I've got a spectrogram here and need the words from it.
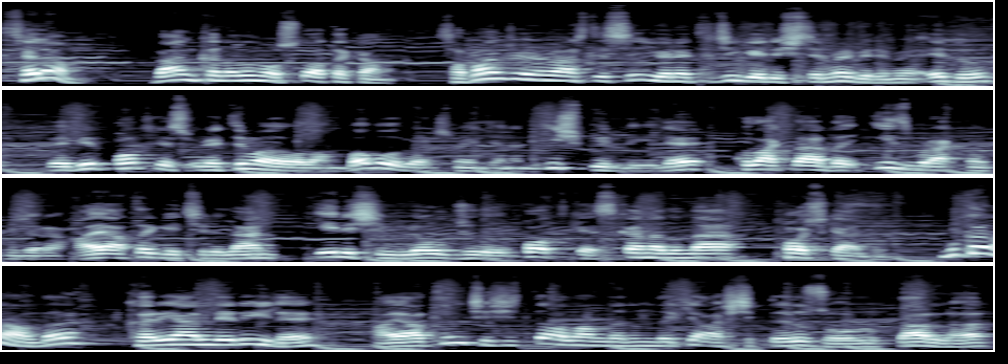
Selam, ben kanalın hostu Atakan. Sabancı Üniversitesi Yönetici Geliştirme Birimi EDU ve bir podcast üretim ağı olan Bubbleworks Medya'nın işbirliğiyle kulaklarda iz bırakmak üzere hayata geçirilen Gelişim Yolculuğu podcast kanalına hoş geldin. Bu kanalda kariyerleriyle, hayatın çeşitli alanlarındaki aştıkları zorluklarla,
